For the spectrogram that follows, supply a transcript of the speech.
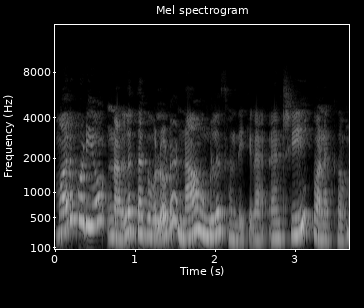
மறுபடியும் நல்ல தகவலோடு நான் உங்களை சந்திக்கிறேன். நன்றி வணக்கம்.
